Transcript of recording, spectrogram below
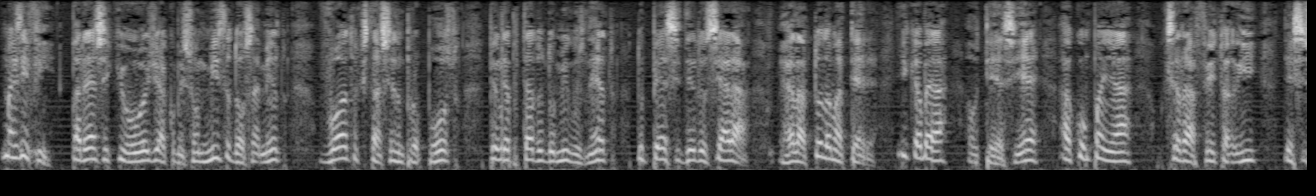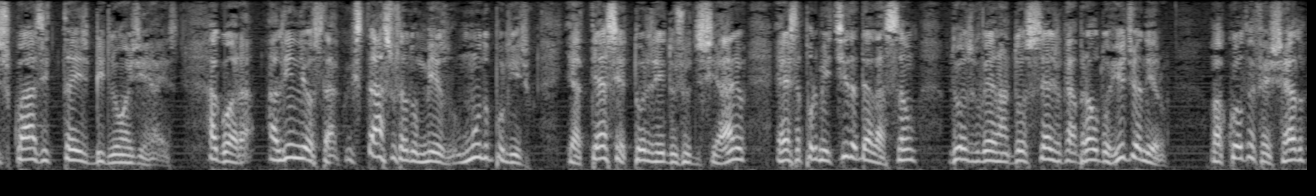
mas, enfim, parece que hoje a Comissão Mista do Orçamento vota o que está sendo proposto pelo deputado Domingos Neto, do PSD do Ceará, relator da matéria, e caberá ao TSE acompanhar o que será feito ali desses quase 3 bilhões de reais. Agora, a linha Eustáquio está assustando mesmo o mundo político e até setores aí do judiciário essa prometida delação do ex-governador Sérgio Cabral do Rio de Janeiro. O acordo foi fechado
